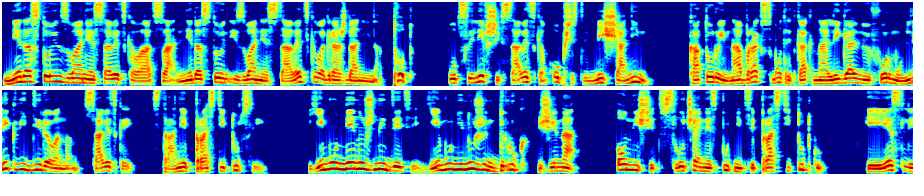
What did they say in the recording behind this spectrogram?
Недостоин звания советского отца, недостоин и звания советского гражданина тот, уцелевший в советском обществе мещанин, который на брак смотрит как на легальную форму ликвидированном советской стране проституции. Ему не нужны дети, ему не нужен друг, жена. Он ищет в случайной спутнице проститутку. И если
